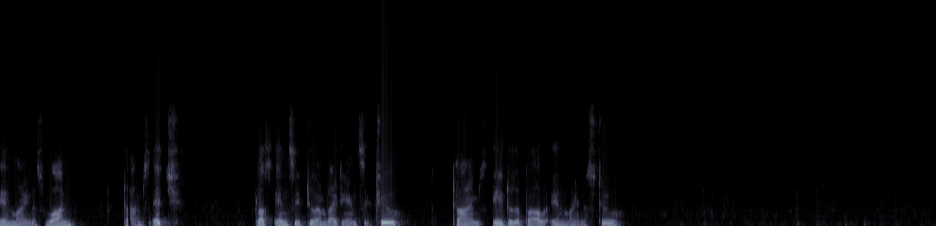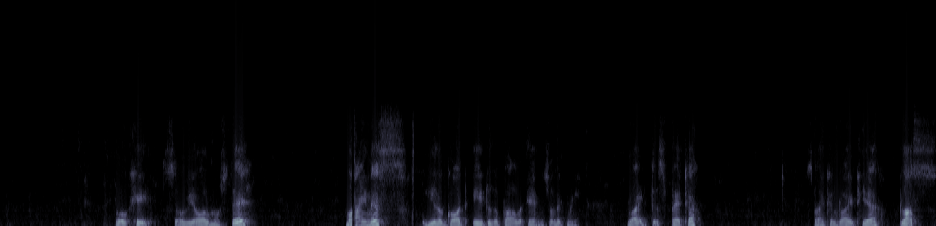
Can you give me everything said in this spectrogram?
n minus 1 times h plus nc2 I'm writing nc2 times a to the power n minus 2 okay so we're almost there minus you have got a to the power n so let me write this better. So I can write here plus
